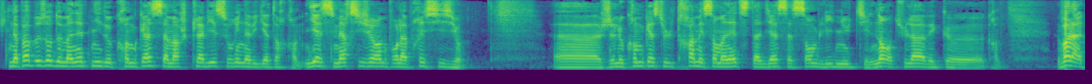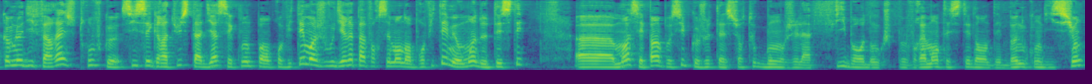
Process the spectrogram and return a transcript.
Tu n'as pas besoin de manette ni de Chromecast, ça marche clavier, souris, navigateur Chrome. Yes, merci Jérôme pour la précision. J'ai le Chromecast Ultra mais sans manette, Stadia ça semble inutile. Non, tu l'as avec Chrome. Voilà, comme le dit Fares, je trouve que si c'est gratuit, Stadia, c'est con de pas en profiter. Moi, je vous dirais pas forcément d'en profiter, mais au moins de tester. Euh, moi, c'est pas impossible que je teste, surtout que bon, j'ai la fibre, donc je peux vraiment tester dans des bonnes conditions.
